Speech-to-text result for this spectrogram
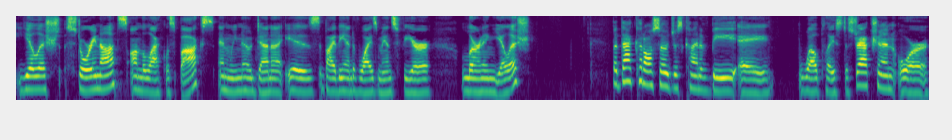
Yllish story knots on the Lackless box, and we know Denna is, by the end of Wise Man's Fear, learning Yllish. But that could also just kind of be a well placed distraction or,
